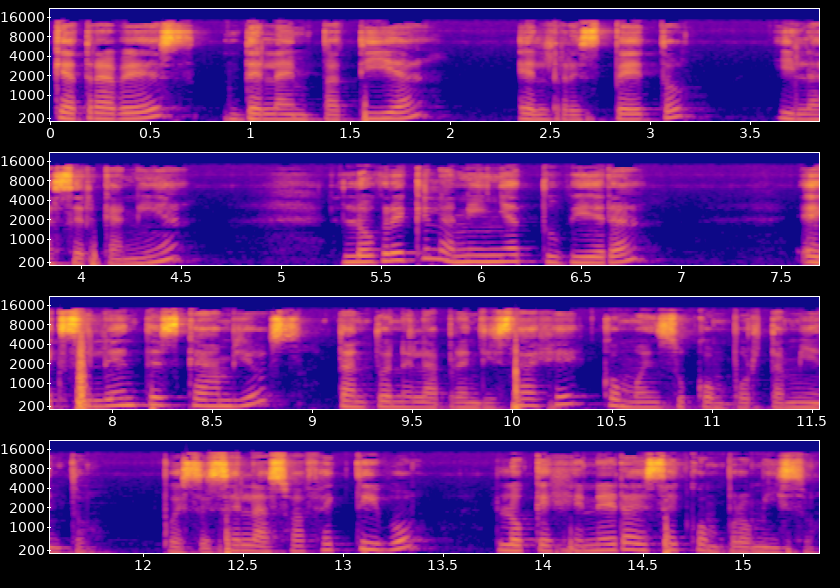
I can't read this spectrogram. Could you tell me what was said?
que a través de la empatía, el respeto y la cercanía, logré que la niña tuviera excelentes cambios tanto en el aprendizaje como en su comportamiento, pues es el lazo afectivo lo que genera ese compromiso,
